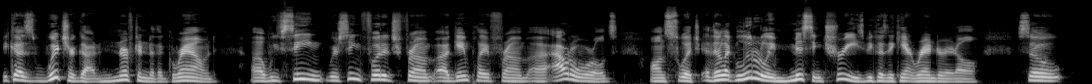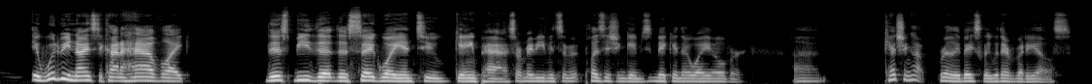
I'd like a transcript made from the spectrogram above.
because Witcher got nerfed into the ground. Uh, we've seen we're seeing footage from uh, gameplay from uh, Outer Worlds on Switch, and they're like literally missing trees because they can't render at all. So it would be nice to kind of have like this be the the segue into Game Pass or maybe even some PlayStation games making their way over, uh, catching up really basically with everybody else.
